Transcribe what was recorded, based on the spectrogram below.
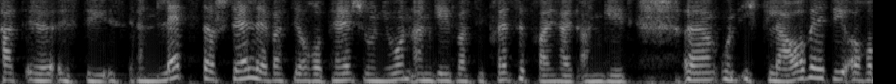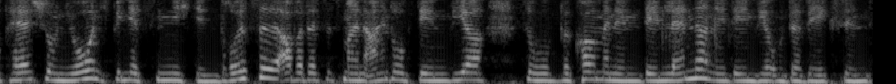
hat, äh, ist, die, ist an letzter Stelle, was die Europäische Union angeht, was die Pressefreiheit angeht. Äh, und ich glaube, die Europäische Union, ich bin jetzt nicht in Brüssel, aber das ist mein Eindruck, den wir so bekommen in den Ländern, in denen wir unterwegs sind.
